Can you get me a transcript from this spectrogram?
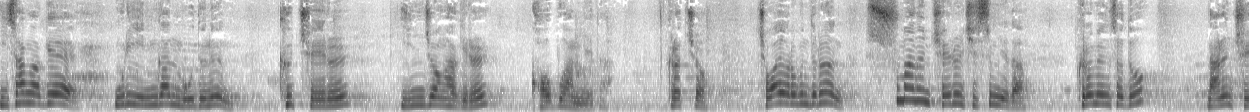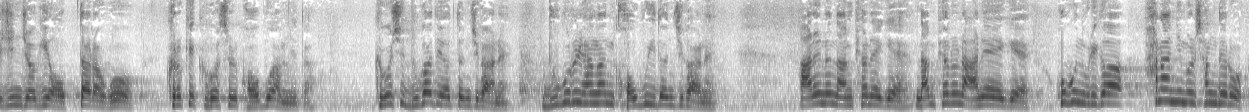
이상하게 우리 인간 모두는 그 죄를 인정하기를 거부합니다. 그렇죠. 저와 여러분들은 수많은 죄를 짓습니다. 그러면서도 나는 죄진 적이 없다라고 그렇게 그것을 거부합니다. 그것이 누가 되었던지 간에 누구를 향한 거부이던지 간에 아내는 남편에게 남편은 아내에게 혹은 우리가 하나님을 상대로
